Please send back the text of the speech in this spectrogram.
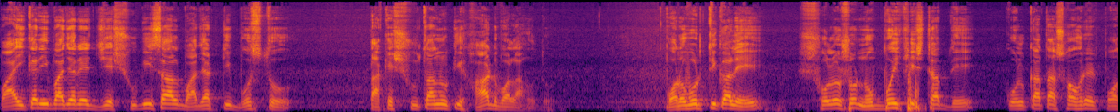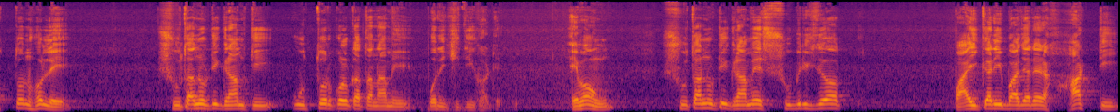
পাইকারি বাজারের যে সুবিশাল বাজারটি বসত তাকে সুতানুটি হাট বলা হতো। পরবর্তীকালে ষোলোশো নব্বই খ্রিস্টাব্দে কলকাতা শহরের পত্তন হলে সুতানুটি গ্রামটি উত্তর কলকাতা নামে পরিচিতি ঘটে এবং সুতানুটি গ্রামের সুবৃহৎ পাইকারি বাজারের হাটটি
